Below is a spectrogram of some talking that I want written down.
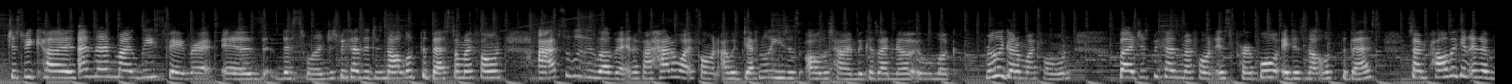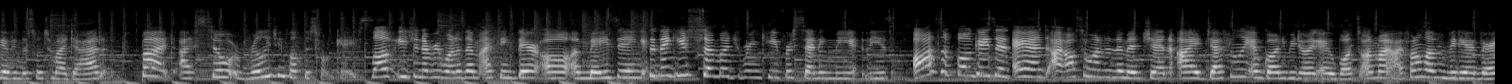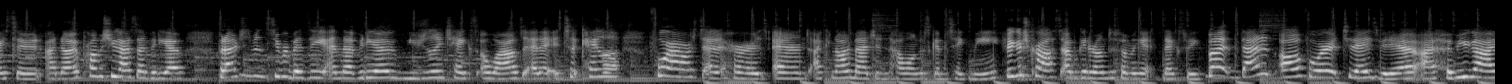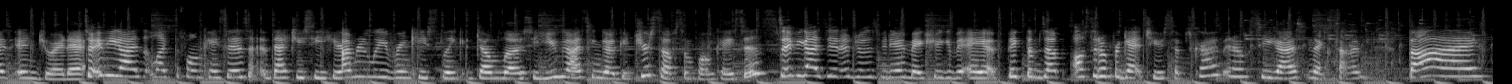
just because, and then my least favorite is this one, just because it does not look the best on my phone. I absolutely love it, and if I had a white phone, I would definitely use this all the time because I know it will look really good on my phone. But just because my phone is purple, it does not look the best. So I'm probably going to end up giving this one to my dad but I still really do love this phone case. Love each and every one of them. I think they're all amazing. So thank you so much Ringke for sending me these awesome phone cases. And I also wanted to mention I definitely am going to be doing a what's on my iPhone 11 video very soon. I know I promised you guys that video, but I've just been super busy and that video usually takes a while to edit. It took Kayla four hours to edit hers and I cannot imagine how long it's going to take me. Fingers crossed I will get around to filming it next week. But that is all for today's video. I hope you guys enjoyed it. So if you guys like the phone cases that you see here, I'm going to leave Ringke's link down below so you guys can go get yourself some phone cases. So if you guys did enjoy this video, make sure you give it a big thumbs up. Also don't forget to subscribe and I will see you guys next time. Bye!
